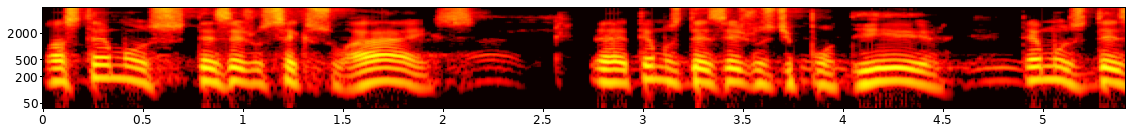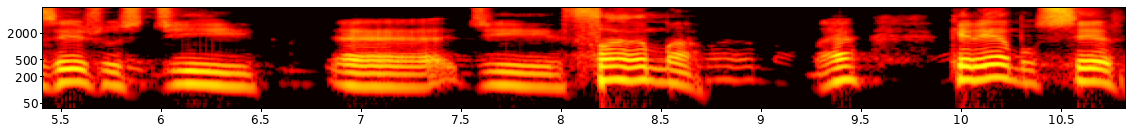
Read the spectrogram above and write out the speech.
nós temos desejos sexuais, é, temos desejos de poder, temos desejos de, é, de fama, né? queremos ser,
